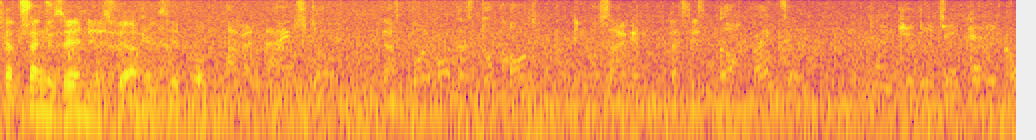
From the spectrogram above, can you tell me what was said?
Ich habe schon gesehen, dass wir analysiert wurden. Aber dein Stoff, das Polvo, das du kochst, ich muss sagen, das ist noch besser. Danke, DJ Perico.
